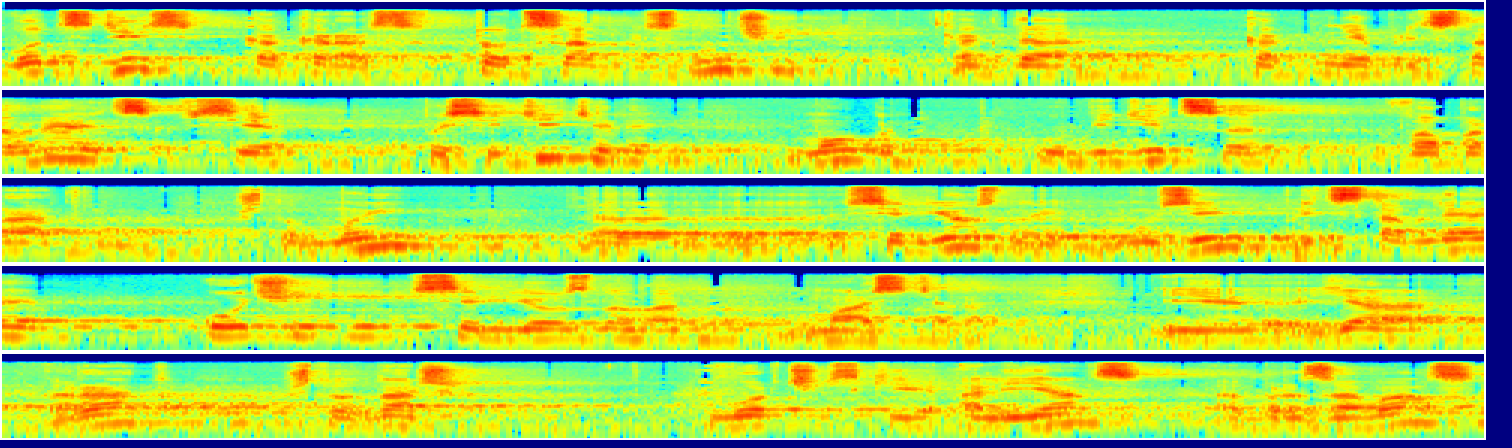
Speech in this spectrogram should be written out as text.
Вот здесь как раз тот самый случай, когда, как мне представляется, все посетители могут убедиться в обратном, что мы э, серьезный музей представляем очень серьезного мастера. И я рад, что наш творческий альянс образовался,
